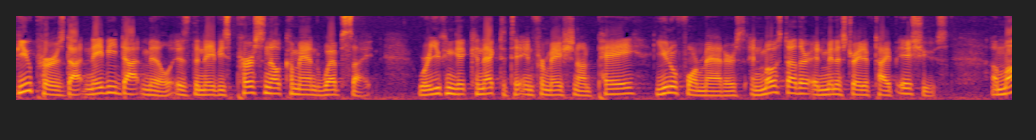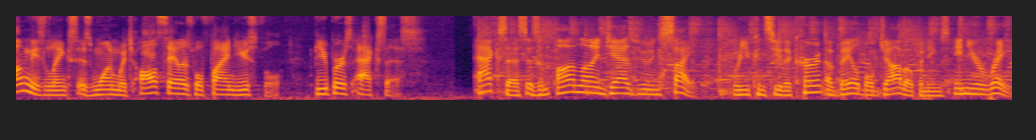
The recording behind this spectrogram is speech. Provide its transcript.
Bupers.navy.mil is the Navy's Personnel Command website, where you can get connected to information on pay, uniform matters, and most other administrative type issues. Among these links is one which all sailors will find useful, Bupers Access. Access is an online JASS viewing site where you can see the current available job openings in your rate.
